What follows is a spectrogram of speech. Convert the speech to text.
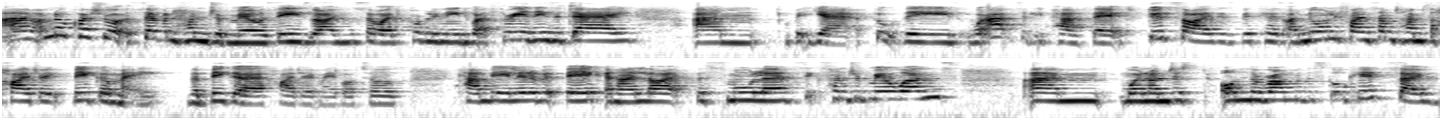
Um, I'm not quite sure 700 mils these ones so I'd probably need about three of these a day. Um, but yeah I thought these were absolutely perfect. Good sizes because I normally find sometimes the hydrate bigger mate the bigger hydrate mate bottles can be a little bit big and I like the smaller 600 mil ones um, when I'm just on the run with the school kids. So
